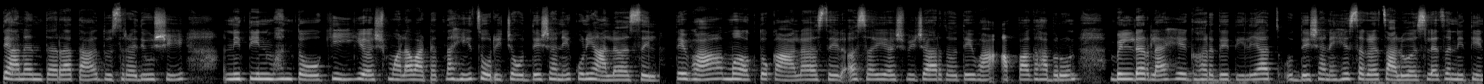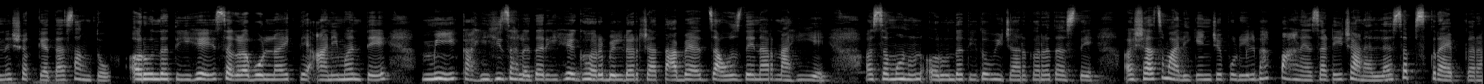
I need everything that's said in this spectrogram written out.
त्यानंतर आता दुसऱ्या दिवशी नितीन म्हणतो की यश मला वाटत नाही चोरीच्या उद्देशाने कुणी आलं असेल. तेव्हा मग तो का आला असेल असं यश विचारतो तेव्हा आप्पा घाबरून बिल्डरला हे घर देतील याच उद्देशाने हे सगळं चालू असल्याचं नितीन शक्यता सांगतो. अरुंधती हे सगळं बोलणं ऐकते आणि म्हणते मी काहीही झालं तरी हे घर बिल्डरच्या ताब्यात जाऊच देणार नाहीये. असं म्हणून अरुंधती तो विचार करत असते. अशाच मालिकेंचे पुढील भाग पाहण्यासाठी चॅनलला सबस्क्राईब करा.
